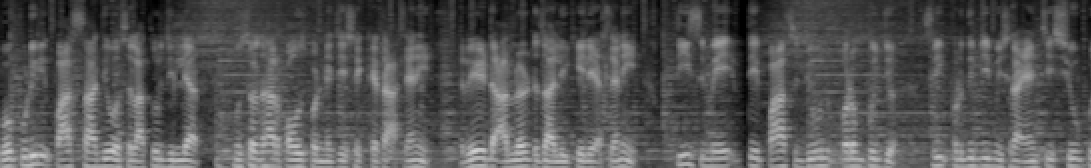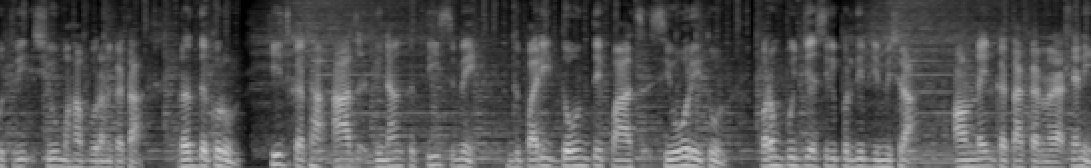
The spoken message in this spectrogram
व पुढील पाच सहा दिवस लातूर जिल्ह्यात मुसळधार पाऊस पडण्याची शक्यता असल्याने रेड अलर्ट जारी केले असल्याने तीस मे ते पाच जून परमपूज्य श्री प्रदीपजी मिश्रा यांची शिवपुत्री शिवमहापुराण कथा रद्द करून हीच कथा आज दिनांक तीस मे दुपारी दोन ते पाच सिहोर येथून परमपूज्य श्री प्रदीपजी मिश्रा ऑनलाईन कथा करणार असल्याने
